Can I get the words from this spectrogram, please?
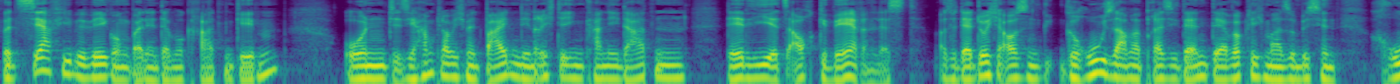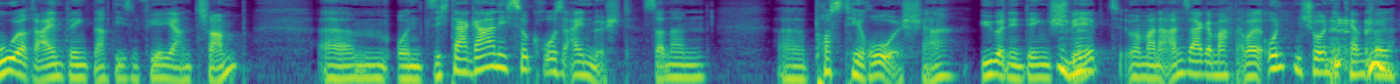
wird sehr viel Bewegung bei den Demokraten geben. Und sie haben, glaube ich, mit beiden den richtigen Kandidaten, der die jetzt auch gewähren lässt. Also der durchaus ein geruhsamer Präsident, der wirklich mal so ein bisschen Ruhe reinbringt nach diesen vier Jahren Trump ähm, und sich da gar nicht so groß einmischt, sondern äh, postheroisch, ja, über den Dingen mhm. schwebt, mhm. immer mal eine Ansage macht, aber unten schon die Kämpfe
